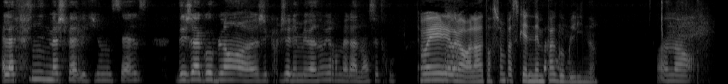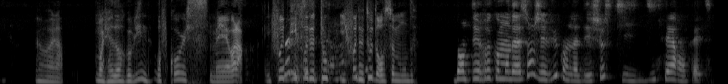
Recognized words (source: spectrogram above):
Elle a fini de m'achever avec Yumi Cells. Déjà, Gobelin, euh, j'ai cru que j'allais m'évanouir, mais là, non, c'est trop. Ouais, alors là, attention, parce qu'elle n'aime pas Goblin. Oh non. Voilà. Moi, j'adore Goblin, of course. Mais voilà, il faut, il faut de tout. Il faut de tout dans ce monde. Dans tes recommandations, j'ai vu qu'on a des choses qui diffèrent en fait.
